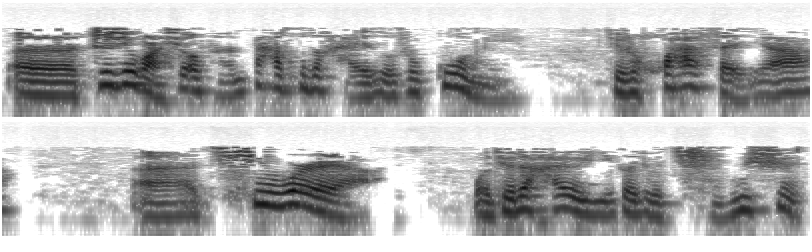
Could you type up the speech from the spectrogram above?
呃，支气管哮喘大多的孩子都是过敏，就是花粉呀。呃，气味呀，我觉得还有一个就是情绪，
